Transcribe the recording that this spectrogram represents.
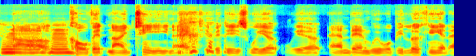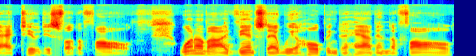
uh, mm-hmm. COVID 19 activities. we are, we are, and then we will be looking at activities for the fall. One of our events that we are hoping to have in the fall,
